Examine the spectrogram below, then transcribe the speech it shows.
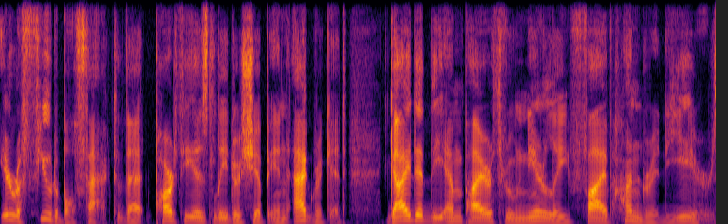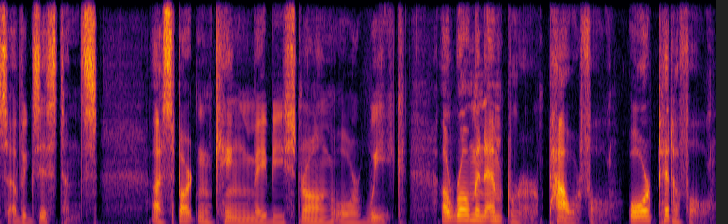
irrefutable fact that Parthia's leadership in aggregate guided the empire through nearly 500 years of existence. A Spartan king may be strong or weak, a Roman emperor powerful or pitiful,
